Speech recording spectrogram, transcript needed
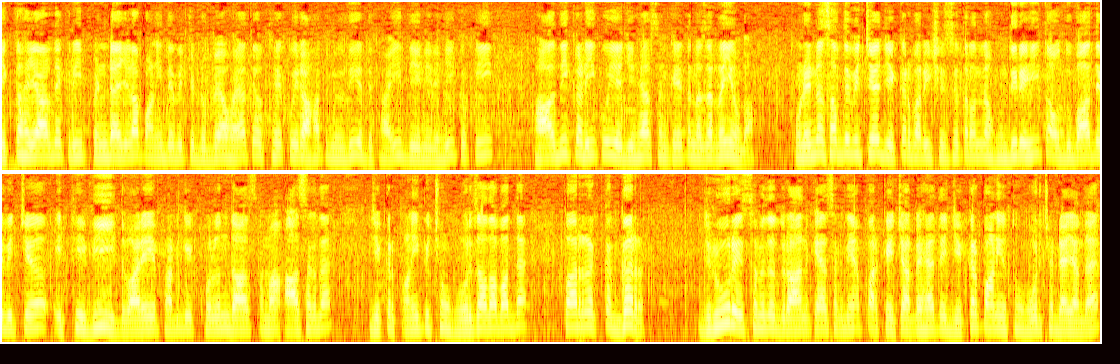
1000 ਦੇ ਕਰੀਬ ਪਿੰਡ ਹੈ ਜਿਹੜਾ ਪਾਣੀ ਦੇ ਵਿੱਚ ਡੁੱਬਿਆ ਹੋਇਆ ਤੇ ਉੱਥੇ ਕੋਈ ਰਾਹਤ ਮਿਲਦੀ ਹੈ ਦਿਖਾਈ ਦੇ ਨਹੀਂ ਰਹੀ ਕਿਉਂਕਿ ਹਾਲ ਦੀ ਘੜੀ ਕੋਈ ਅਜਿਹਾ ਸੰਕੇਤ ਨਜ਼ਰ ਨਹੀਂ ਆਉਂਦਾ। ਹੁਣ ਇਹਨਾਂ ਸਭ ਦੇ ਵਿੱਚ ਜੇਕਰ ਬਾਰਿਸ਼ ਇਸੇ ਤਰ੍ਹਾਂ ਨਾਲ ਹੁੰਦੀ ਰਹੀ ਤਾਂ ਉਦੋਂ ਬਾਅਦ ਦੇ ਵਿੱਚ ਇੱਥੇ ਵੀ ਦੁਬਾਰੇ ਫੜ ਕੇ ਖੋਲਣ ਦਾ ਸਮਾਂ ਆ ਸਕਦਾ ਜੇਕਰ ਪਾਣੀ ਪਿੱਛੋਂ ਹੋਰ ਜ਼ਿਆਦਾ ਵੱਧਦਾ ਪਰ ਘੱਗਰ ਜ਼ਰੂਰ ਇਸ ਸਮੇਂ ਦੇ ਦੌਰਾਨ ਕਹਿ ਸਕਦੇ ਹਾਂ ਭਰ ਕੇ ਚੱਲ ਰਿਹਾ ਹੈ ਤੇ ਜੇਕਰ ਪਾਣੀ ਉੱਥੋਂ ਹੋਰ ਛੱਡਿਆ ਜਾਂਦਾ ਹੈ,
